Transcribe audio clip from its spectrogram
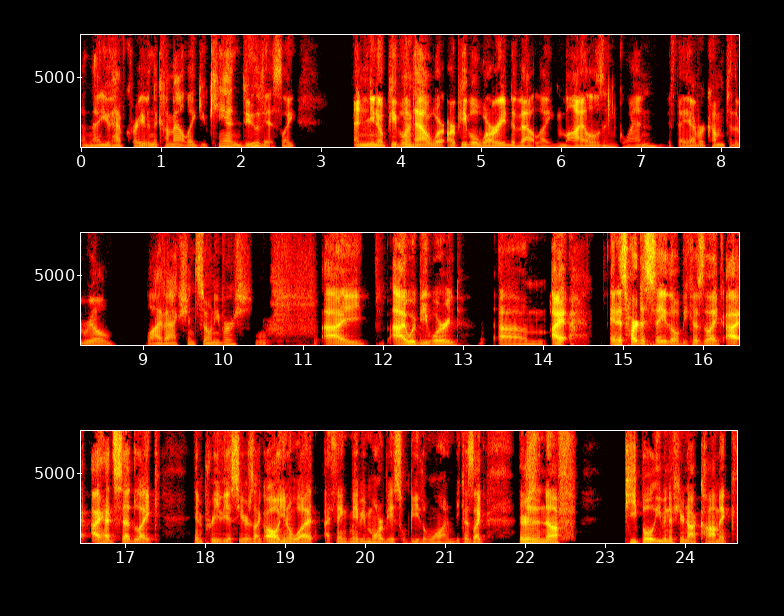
and now you have Kraven to come out. Like, you can't do this. Like, and you know, people are now are people worried about like Miles and Gwen if they ever come to the real live action Sonyverse? I I would be worried. Um I and it's hard to say though because like I I had said like in previous years like oh you know what? I think maybe Morbius will be the one because like there's enough people even if you're not comic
